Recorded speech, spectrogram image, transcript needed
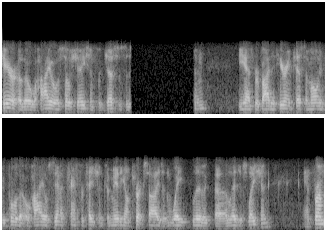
chair of the Ohio Association for Justice's he has provided hearing testimony before the Ohio Senate Transportation Committee on truck size and weight uh, legislation, and firmly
